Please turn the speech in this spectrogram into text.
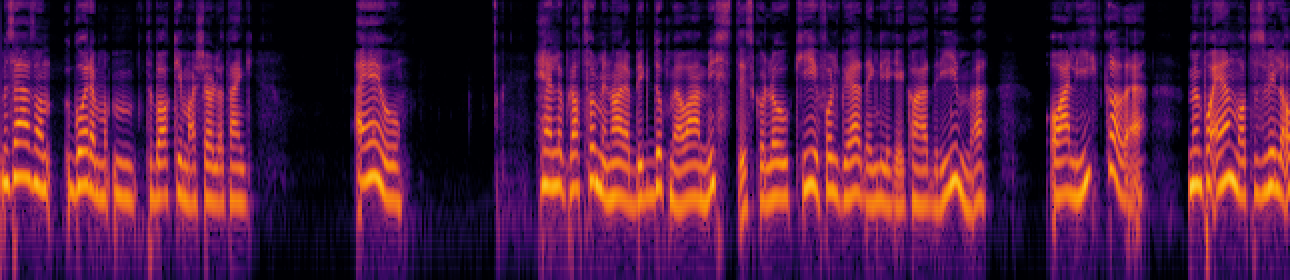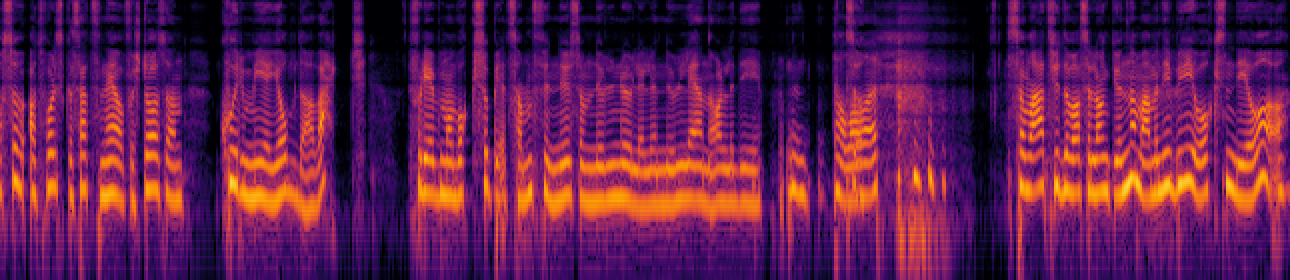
Men så er jeg sånn, går jeg tilbake i meg sjøl og tenker Jeg er jo Hele plattformen har jeg bygd opp med å være mystisk og low-key. Folk vet egentlig ikke hva jeg driver med. Og jeg liker det. Men på en måte så vil jeg også at folk skal sette seg ned og forstå sånn hvor mye jobb det har vært. Fordi man vokser opp i et samfunn nå som 00 eller 01 og alle de Tallene der. som jeg trodde var så langt unna meg, men de blir jo voksne, de òg.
